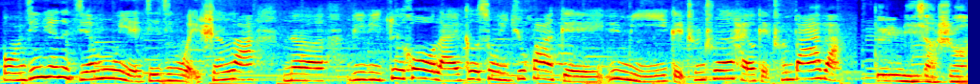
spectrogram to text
我们今天的节目也接近尾声啦，那 Vivi 最后来各送一句话给玉米、给春春，还有给春八吧。对玉米想说，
